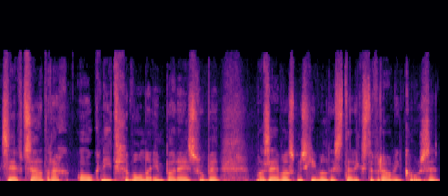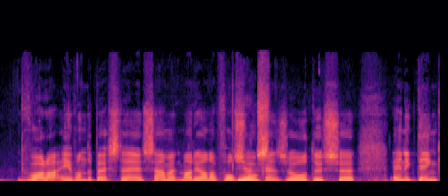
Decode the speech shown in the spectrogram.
Zij heeft zaterdag ook niet gewonnen in Parijs-Roubaix. Maar zij was misschien wel de sterkste vrouw in koers. Hè? Voilà, een van de beste. Hè? Samen met Marianne Vos ook en zo. Dus, uh, en ik denk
